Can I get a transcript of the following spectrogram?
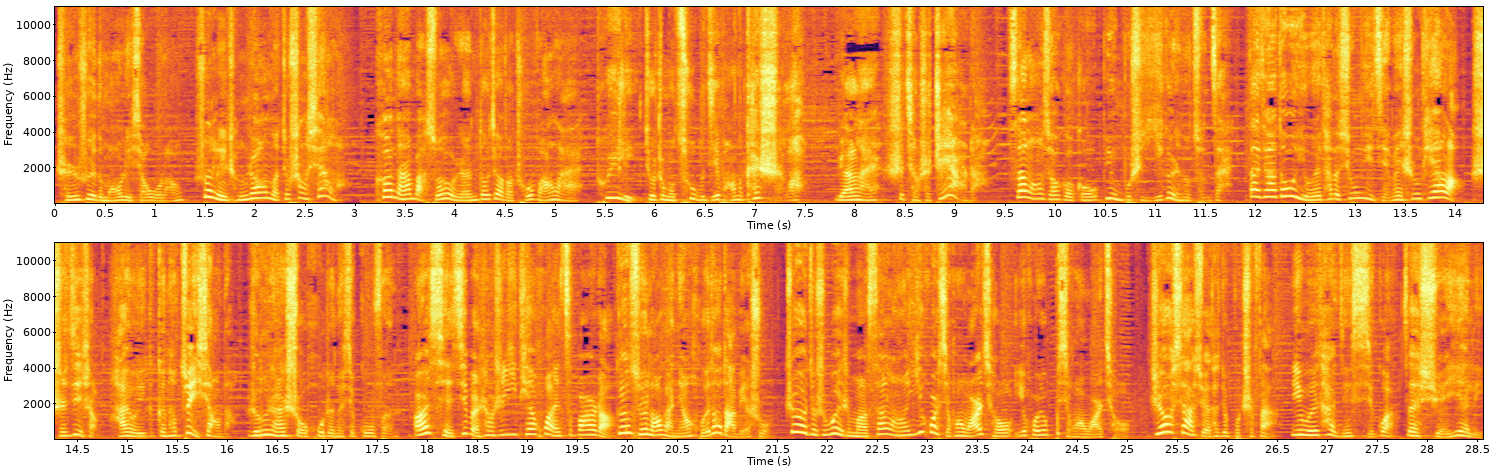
沉睡的毛利小五郎顺理成章的就上线了。柯南把所有人都叫到厨房来，推理就这么猝不及防的开始了。原来事情是这样的。三郎小狗狗并不是一个人的存在，大家都以为他的兄弟姐妹升天了，实际上还有一个跟他最像的，仍然守护着那些孤坟，而且基本上是一天换一次班的，跟随老板娘回到大别墅。这就是为什么三郎一会儿喜欢玩球，一会儿又不喜欢玩球。只要下雪，他就不吃饭，因为他已经习惯在雪夜里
